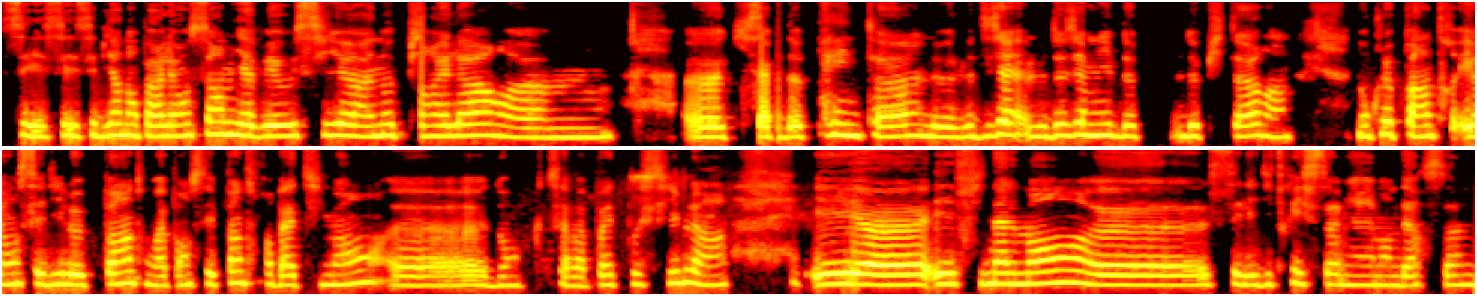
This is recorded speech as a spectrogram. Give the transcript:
c'est bien d'en parler ensemble. Il y avait aussi un autre Pierre euh, qui s'appelle The Painter, le, deuxième livre de, de, Peter, hein. donc le peintre. Et on s'est dit le peintre, on va penser peintre en bâtiment, euh, donc ça va pas être possible. Hein. Et, euh, et, finalement, c'est l'éditrice Myriam Anderson,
